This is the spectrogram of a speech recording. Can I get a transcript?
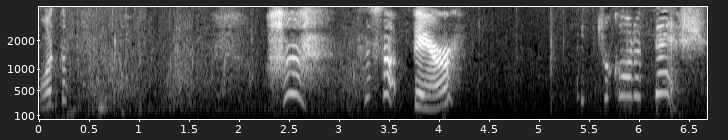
What the Huh. That's not fair. He took all the fish.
